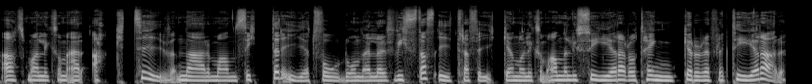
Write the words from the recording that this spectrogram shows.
Att man liksom är aktiv när man sitter i ett fordon eller vistas i trafiken och liksom analyserar och tänker och reflekterar.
